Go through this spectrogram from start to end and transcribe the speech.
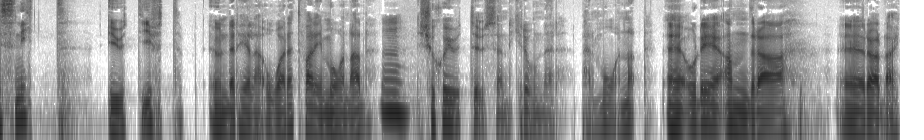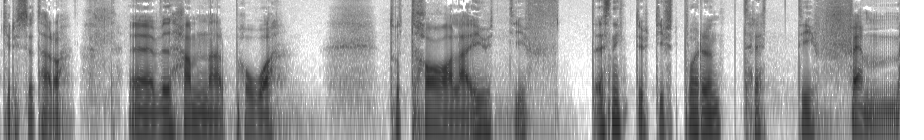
snittutgift under hela året varje månad. Mm. 27 000 kronor per månad. Eh, och det är andra eh, röda krysset här då. Eh, vi hamnar på totala utgift, eh, snittutgift på runt 35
